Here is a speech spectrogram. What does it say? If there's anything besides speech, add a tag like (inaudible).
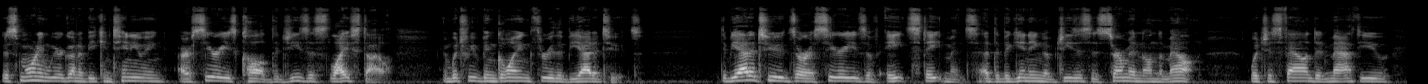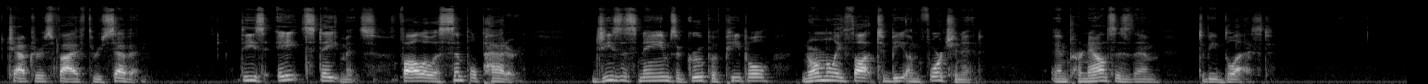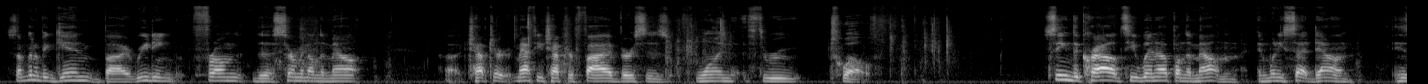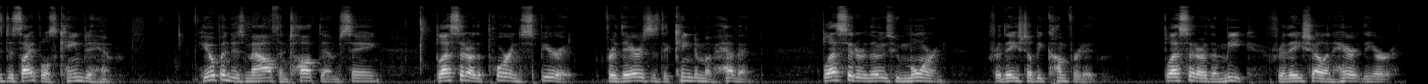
This morning, we are going to be continuing our series called The Jesus Lifestyle, in which we've been going through the Beatitudes. The Beatitudes are a series of eight statements at the beginning of Jesus' Sermon on the Mount, which is found in Matthew chapters 5 through 7. These eight statements follow a simple pattern. Jesus names a group of people normally thought to be unfortunate and pronounces them to be blessed. So I'm going to begin by reading from the Sermon on the Mount, uh, chapter Matthew chapter 5 verses 1 through 12. Seeing the crowds, he went up on the mountain, and when he sat down, his disciples came to him. He opened his mouth and taught them, saying, Blessed are the poor in spirit, for theirs is the kingdom of heaven. Blessed are those who mourn, for they shall be comforted. Blessed are the meek, for they shall inherit the earth.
